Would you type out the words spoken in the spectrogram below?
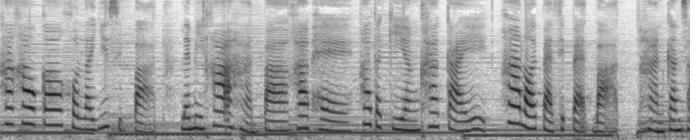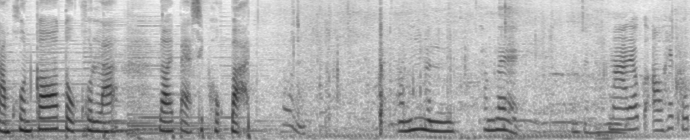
ค่าเข้าก็คนละ 20 บาท และมีค่าอาหารปลา ค่าแพค่าตะเกียง ค่าไกด์588 บาท หารกัน 3 คนก็ตกคนละ 186 บาท อันนี้มันทำแรกมันจะมีมาแล้วก็เอาให้ครบ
